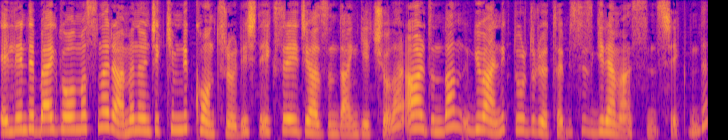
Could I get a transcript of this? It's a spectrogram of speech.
ellerinde belge olmasına rağmen önce kimlik kontrolü işte X-ray cihazından geçiyorlar. Ardından güvenlik durduruyor tabii siz giremezsiniz şeklinde.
